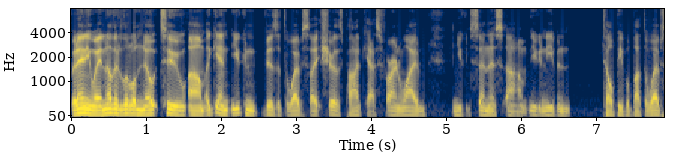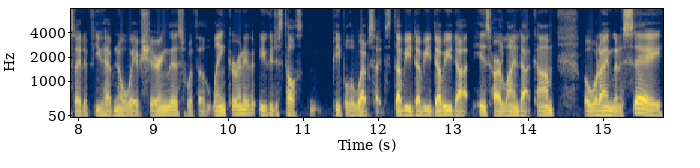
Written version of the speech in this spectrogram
But anyway, another little note too. Um, again, you can visit the website, share this podcast far and wide, and you can send this. Um, you can even tell people about the website if you have no way of sharing this with a link or anything you could just tell people the website. It's www.hishardline.com but what i'm going to say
